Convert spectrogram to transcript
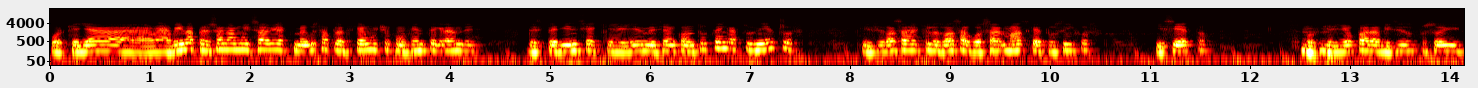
porque ya había una persona muy sabia, me gusta platicar mucho con gente grande de experiencia, que ellos me decían, cuando tú tengas tus nietos, Y vas a ver que los vas a gozar más que a tus hijos. Y cierto, porque yo para mis hijos pues soy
